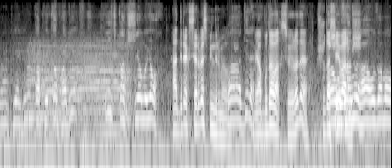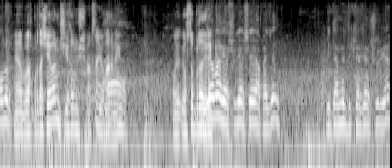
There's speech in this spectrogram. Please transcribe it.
Rampaya giriyor. Kapıyı kapadı. Hiç kaçış yolu yok. Ha direkt serbest bindirme bu. Ha direkt. Ya bu da bak söyle de. Şurada Ha, şey uzanır, varmış. Ha o zaman olur. He bak burada şey varmış yıkılmış. Baksana yukarı Ha. ne? O, yoksa burada Şuraya direkt var ya şuraya şey yapacaksın. Bir demir dikeceksin şuraya.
